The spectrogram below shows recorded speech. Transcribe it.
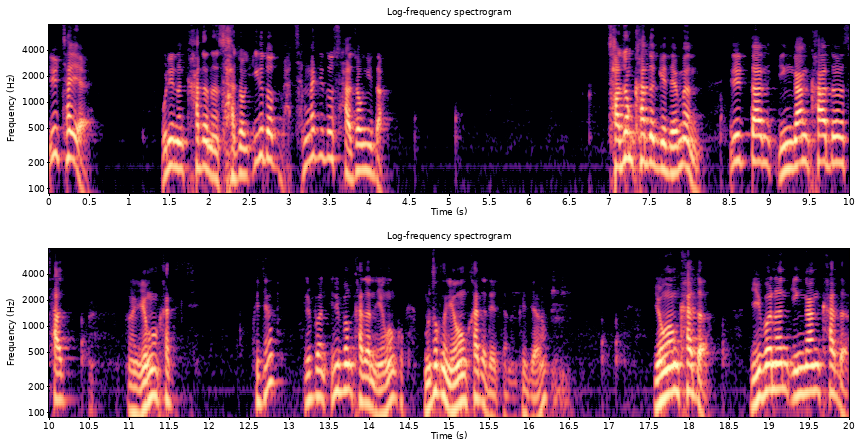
1차에 우리는 카드는 사종 이것도 마찬가지도 사종이다. 사종 카드게 되면 일단 인간 카드 사 어, 영혼 카드지 그죠? 1번 1번 카드는 영혼 무조건 영혼 카드 됐잖아. 그죠? 영혼 카드. 2번은 인간 카드.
